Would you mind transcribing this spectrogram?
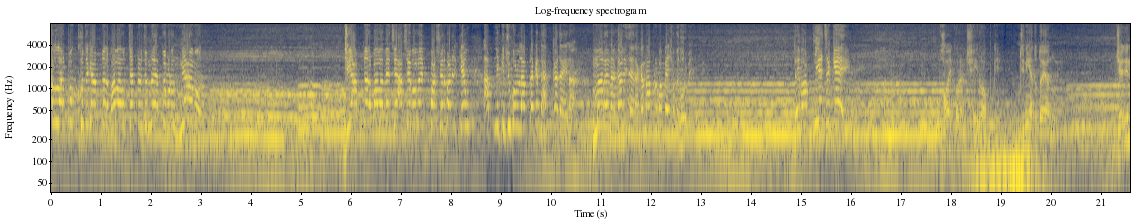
আল্লাহর পক্ষ থেকে আপনার বাবা হচ্ছে আপনার জন্য এত বড় নিয়ামত। যে আপনার বাবা বেঁচে আছে বলে পাশের বাড়ির কেউ আপনি কিছু করলে আপনাকে ধাক্কা দেয় না, মারে না, গালি দেয় না, কারণ আপনার বাবা এসে ওকে ধরবে। তো এই বাপ দিয়েছে কে? ভয় করেন সেই রবকে, যিনি এত দয়ালু। যেদিন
